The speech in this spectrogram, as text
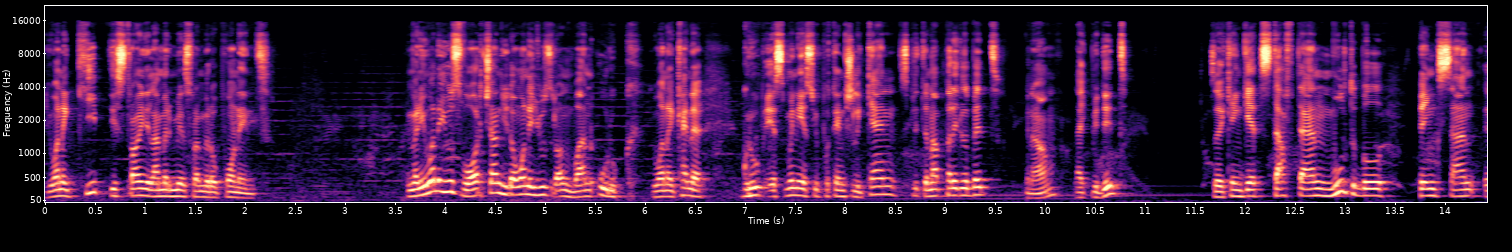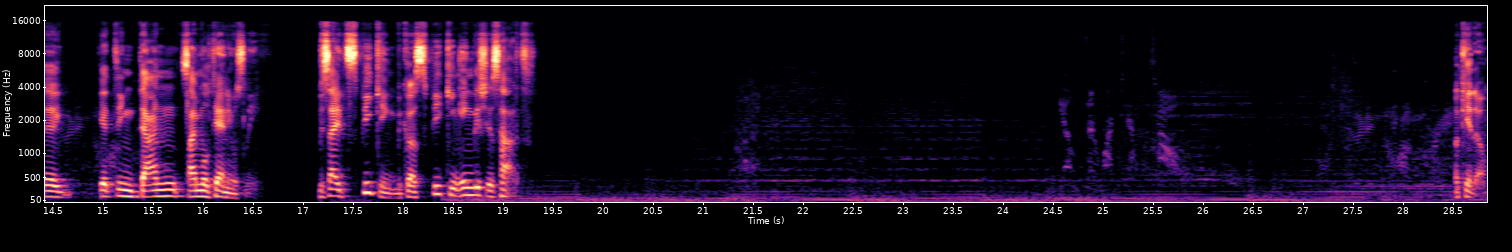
You want to keep destroying the lumber mills from your opponent. And when you want to use War Chant, you don't want to use it on one Uruk. You want to kind of group as many as you potentially can, split them up a little bit, you know, like we did. So you can get stuff done, multiple things uh, getting done simultaneously. Besides speaking, because speaking English is hard. Though,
